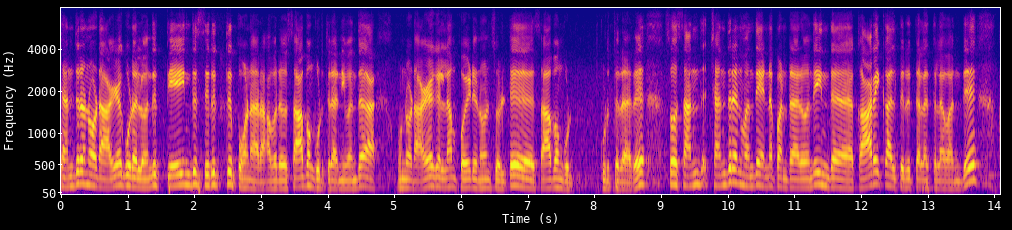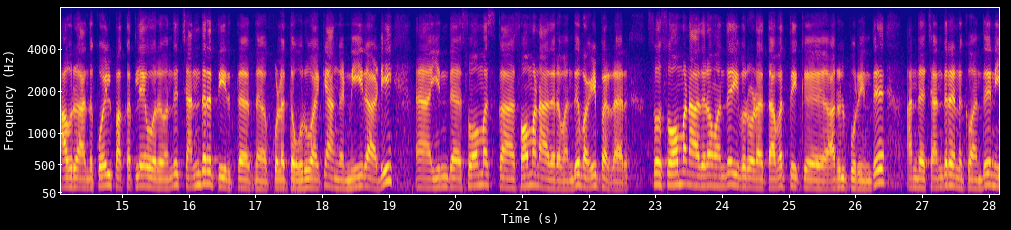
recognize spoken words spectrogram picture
சந்திரனோட அழகுடல் வந்து தேய்ந்து சிரித்து போனார் அவர் சாபம் கொடுத்துறார் நீ வந்து உன்னோட அழகெல்லாம் போயிடணும்னு சொல்லிட்டு சாபம் கொடு கொடுத்துறாரு. ஸோ சந்த் சந்திரன் வந்து என்ன பண்ணுறாரு வந்து இந்த காரைக்கால் திருத்தலத்தில் வந்து அவர் அந்த கோயில் பக்கத்துலேயே ஒரு வந்து சந்திர தீர்த்த குளத்தை உருவாக்கி அங்கே நீராடி இந்த சோமஸ் சோமநாதரை வந்து வழிபடுறாரு. ஸோ சோமநாதரும் வந்து இவரோட தவத்துக்கு அருள் புரிந்து அந்த சந்திரனுக்கு வந்து நீ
